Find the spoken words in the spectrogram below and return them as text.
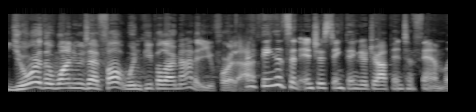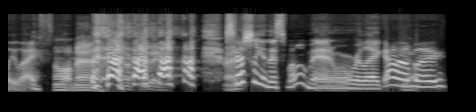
You're the one who's at fault when people are mad at you for that. I think it's an interesting thing to drop into family life. Oh man, no kidding. Especially in this moment when we're like, oh, Yeah. my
